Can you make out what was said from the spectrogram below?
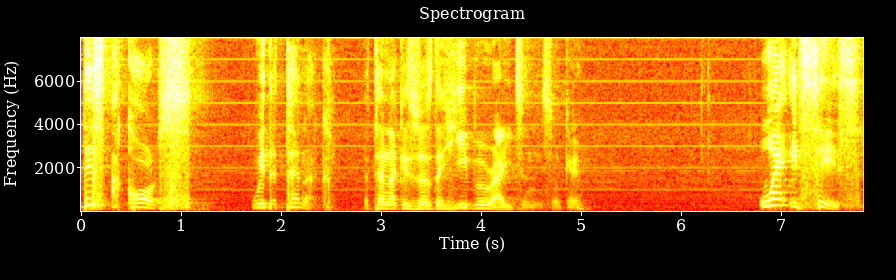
This accords with the Tanakh. The Tanakh is just the Hebrew writings, okay? Where it says,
